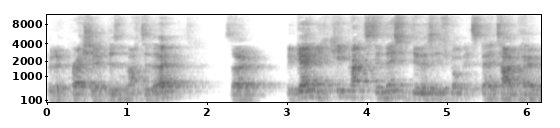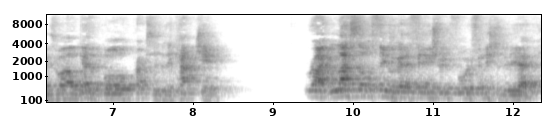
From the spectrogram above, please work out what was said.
Bit of pressure, doesn't matter though. So again, you can keep practicing this. You do this if you've got a bit of spare time at home as well. Get the ball, practice a bit of catching. Right, last little thing we're going to finish with before we finish the video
